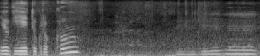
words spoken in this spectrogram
여기 얘도 그렇고. 음.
